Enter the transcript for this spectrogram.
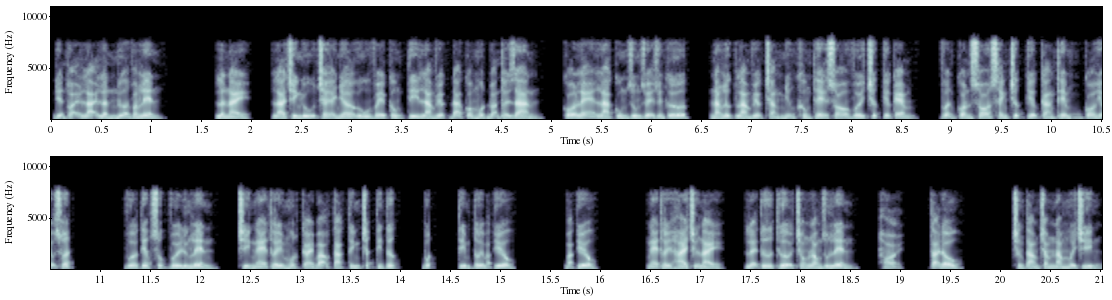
điện thoại lại lần nữa văng lên. Lần này, là trình đủ chạy nhờ u về công ty làm việc đã có một đoạn thời gian, có lẽ là cùng dung duệ duyên cớ, năng lực làm việc chẳng những không thể so với trước kia kém vẫn còn so sánh trước kia càng thêm có hiệu suất. Vừa tiếp xúc với đứng lên, chỉ nghe thấy một cái bạo tạc tính chất tin tức bút tìm tới bạc tiêu. Bạc tiêu? Nghe thấy hai chữ này, lệ tư thừa trong lòng run lên, hỏi, tại đâu? Chương tám trăm năm mươi chín,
